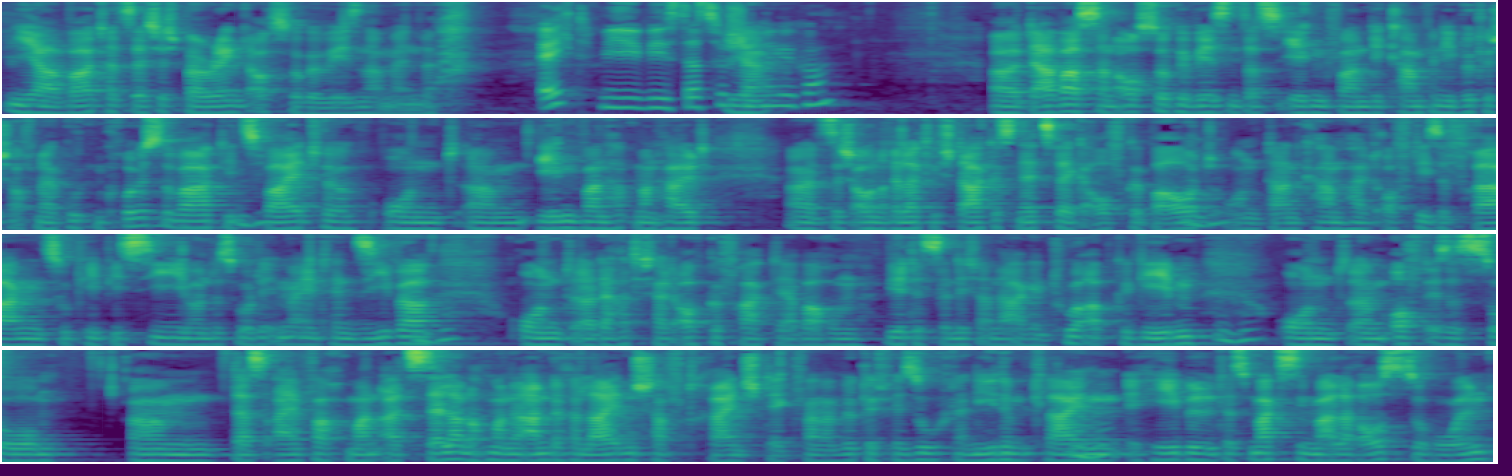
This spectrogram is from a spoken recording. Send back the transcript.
Ja, war tatsächlich bei Ranked auch so gewesen am Ende. Echt? Wie, wie ist das zustande ja. gekommen? Äh, da war es dann auch so gewesen, dass irgendwann die Company wirklich auf einer guten Größe war, die mhm. zweite. Und ähm, irgendwann hat man halt äh, sich auch ein relativ starkes Netzwerk aufgebaut. Mhm. Und dann kamen halt oft diese Fragen zu PPC und es wurde immer intensiver. Mhm. Und äh, da hatte ich halt auch gefragt, ja, warum wird es denn nicht an eine Agentur abgegeben? Mhm. Und ähm, oft ist es so, ähm, dass einfach man als Seller nochmal eine andere Leidenschaft reinsteckt, weil man wirklich versucht, an jedem kleinen mhm. Hebel das Maximale rauszuholen.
